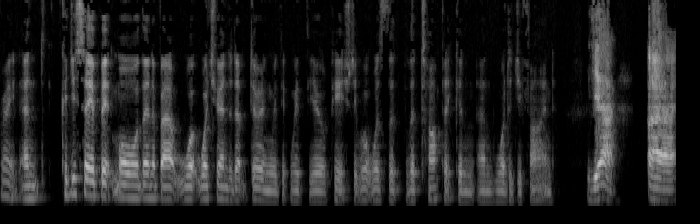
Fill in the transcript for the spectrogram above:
Great. And could you say a bit more then about what, what you ended up doing with with your PhD? What was the the topic and, and what did you find? Yeah. Uh,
